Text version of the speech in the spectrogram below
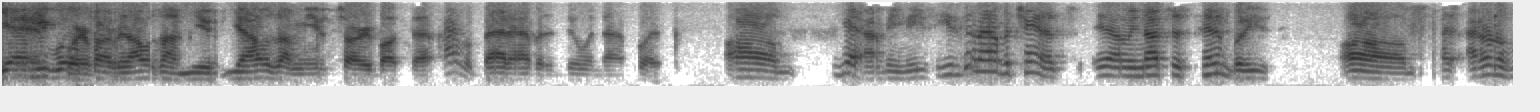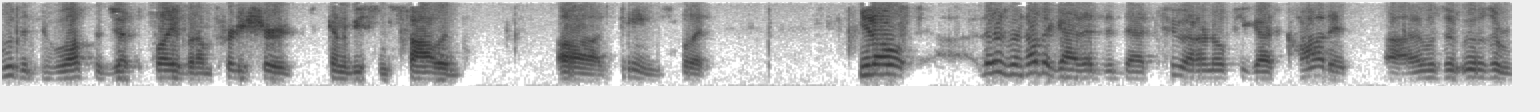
Yeah, he will. Tarvin. I was on mute. Yeah, I was on mute. Sorry about that. I have a bad habit of doing that, but um, yeah, I mean, he's he's going to have a chance. Yeah, I mean, not just him, but he's. Um, I, I don't know who the who else the Jets play, but I'm pretty sure it's going to be some solid uh, teams. But you know, there's another guy that did that too. I don't know if you guys caught it. Uh, it was a, it was a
